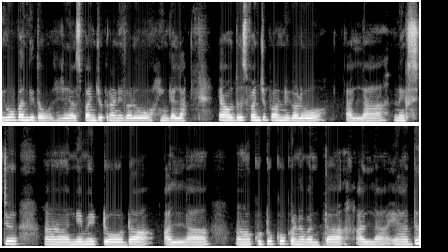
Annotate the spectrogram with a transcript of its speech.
ಇವು ಬಂದಿದ್ದವು. ಸ್ಪಂಜು ಪ್ರಾಣಿಗಳು ಹೀಗೆಲ್ಲ. ಯಾವುದು? ಸ್ಪಂಜು ಪ್ರಾಣಿಗಳು ಅಲ್ಲ. ನೆಕ್ಸ್ಟ್ ನೆಮೆಟೋಡ ಅಲ್ಲ. ಕುಟುಕು ಕಣವಂತ ಅಲ್ಲ. ಯಾವುದು?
